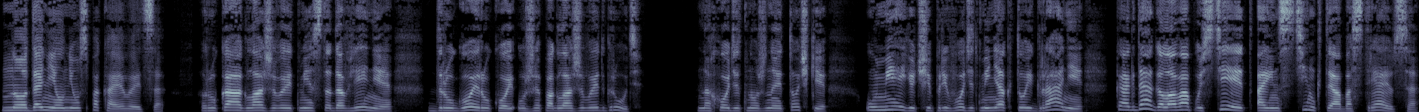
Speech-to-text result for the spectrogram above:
Но Данил не успокаивается. Рука оглаживает место давления, другой рукой уже поглаживает грудь. Находит нужные точки — умеючи приводит меня к той грани, когда голова пустеет, а инстинкты обостряются.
